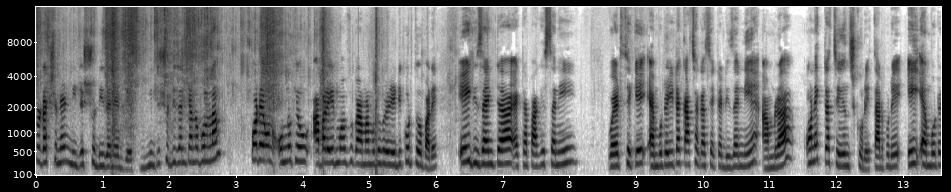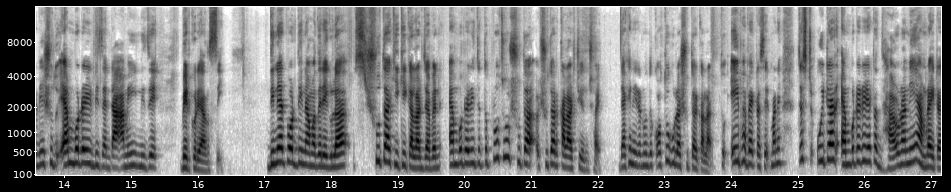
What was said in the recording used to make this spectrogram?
প্রোডাকশনের নিজস্ব ডিজাইনের ড্রেস নিজস্ব ডিজাইন কেন বললাম? পরে অন্য কেউ আবার এর মতো আমার মতো করে রেডি করতেও পারে। এই ডিজাইনটা একটা পাকিস্তানি ওয়ের থেকে এম্ব্রয়ডারিটা কাছাকাছি একটা ডিজাইন নিয়ে আমরা অনেকটা চেঞ্জ করে তারপরে এই এম্ব্রয়ডারি শুধু এম্ব্রয়ডারি ডিজাইনটা আমি নিজে বের করে আনছি। দিনের পর দিন আমাদের এগুলা সুতা কী কী কালার যাবেন? এম্ব্রয়ডারিতে তো প্রচুর সুতা, সুতার কালার চেঞ্জ হয়। দেখেন, এটার মধ্যে কতগুলো সুতার কালার তো এইভাবে একটা সেট মানে জাস্ট ওইটার এম্ব্রয়ডারির একটা ধারণা নিয়ে আমরা এটা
